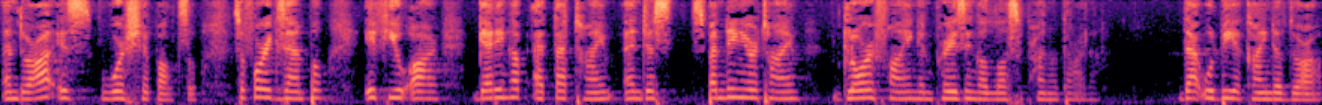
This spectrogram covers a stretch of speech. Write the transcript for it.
And dua is worship also. So for example, if you are getting up at that time and just spending your time glorifying and praising Allah subhanahu wa ta'ala. That would be a kind of dua.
